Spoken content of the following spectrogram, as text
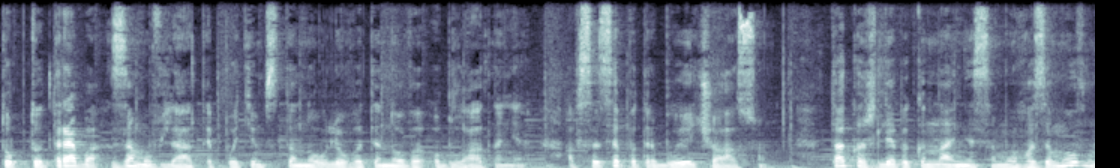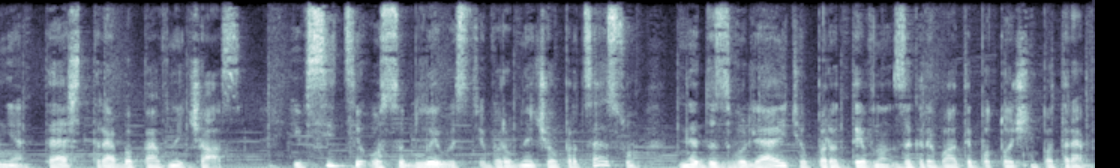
Тобто треба замовляти, потім встановлювати нове обладнання, а все це потребує часу. Також для виконання самого замовлення теж треба певний час. І всі ці особливості виробничого процесу не дозволяють оперативно закривати поточні потреби.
